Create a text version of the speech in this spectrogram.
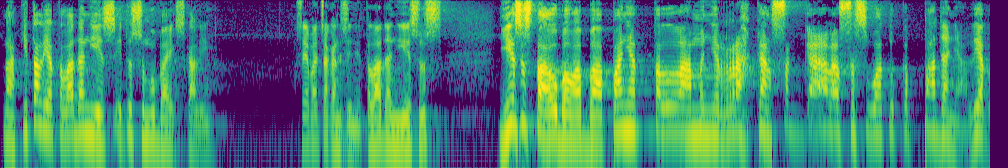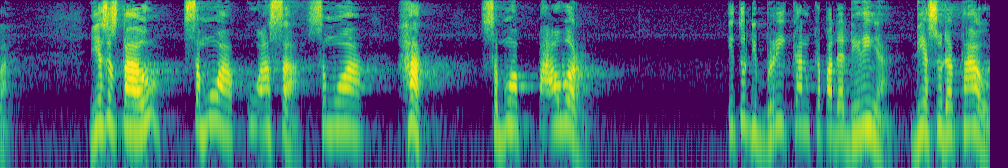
Nah, kita lihat teladan Yesus itu sungguh baik sekali. Saya bacakan di sini, teladan Yesus Yesus tahu bahwa Bapaknya telah menyerahkan segala sesuatu kepadanya. Lihatlah. Yesus tahu semua kuasa, semua hak, semua power itu diberikan kepada dirinya. Dia sudah tahu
